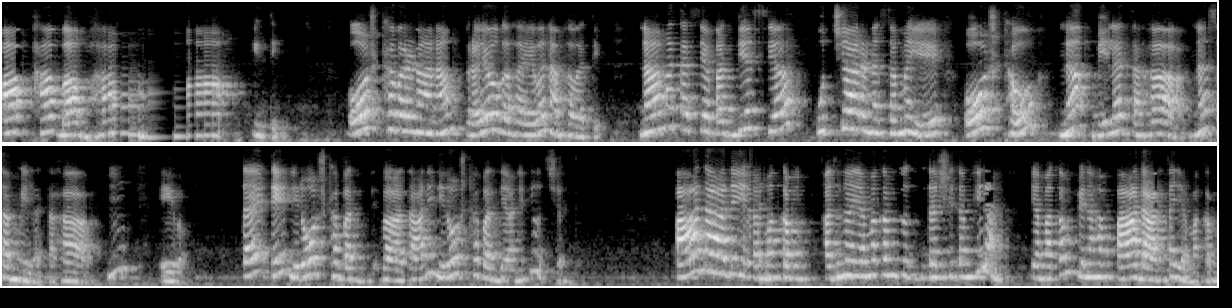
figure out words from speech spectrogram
पा फा बा इति। ओष्ठवर्णानां प्रयोगः एव न भवति। नाम तस्य पद्यस्य उच्चारणसमये ओष्ठौ न मिलतः, न सम्मिलतः। हम्? एवं। ते ते निरोष्ठपद्य तानि निरोष्ठपद्यानि इति उच्यन्ते। पादादियमकम् अधुना यमकं तु दर्शितं किल? यमकं पुनः पादान्तयमकं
